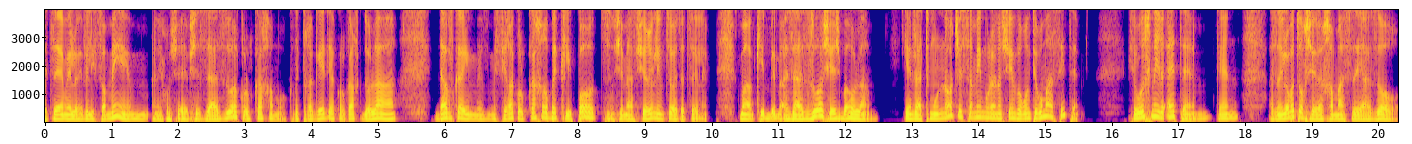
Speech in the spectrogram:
את צלם אלוהים. ולפעמים, אני חושב שזעזוע כל כך עמוק וטרגדיה כל כך גדולה, דווקא עם מסירה כל כך הרבה קליפות שמאפשרים למצוא את הצלם. כלומר, הזעזוע שיש בעולם, כן, והתמונות ששמים מול אנשים ואומרים, תראו מה עשיתם. תראו איך נראיתם, כן? אז אני לא בטוח שלחמאס זה יעזור,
